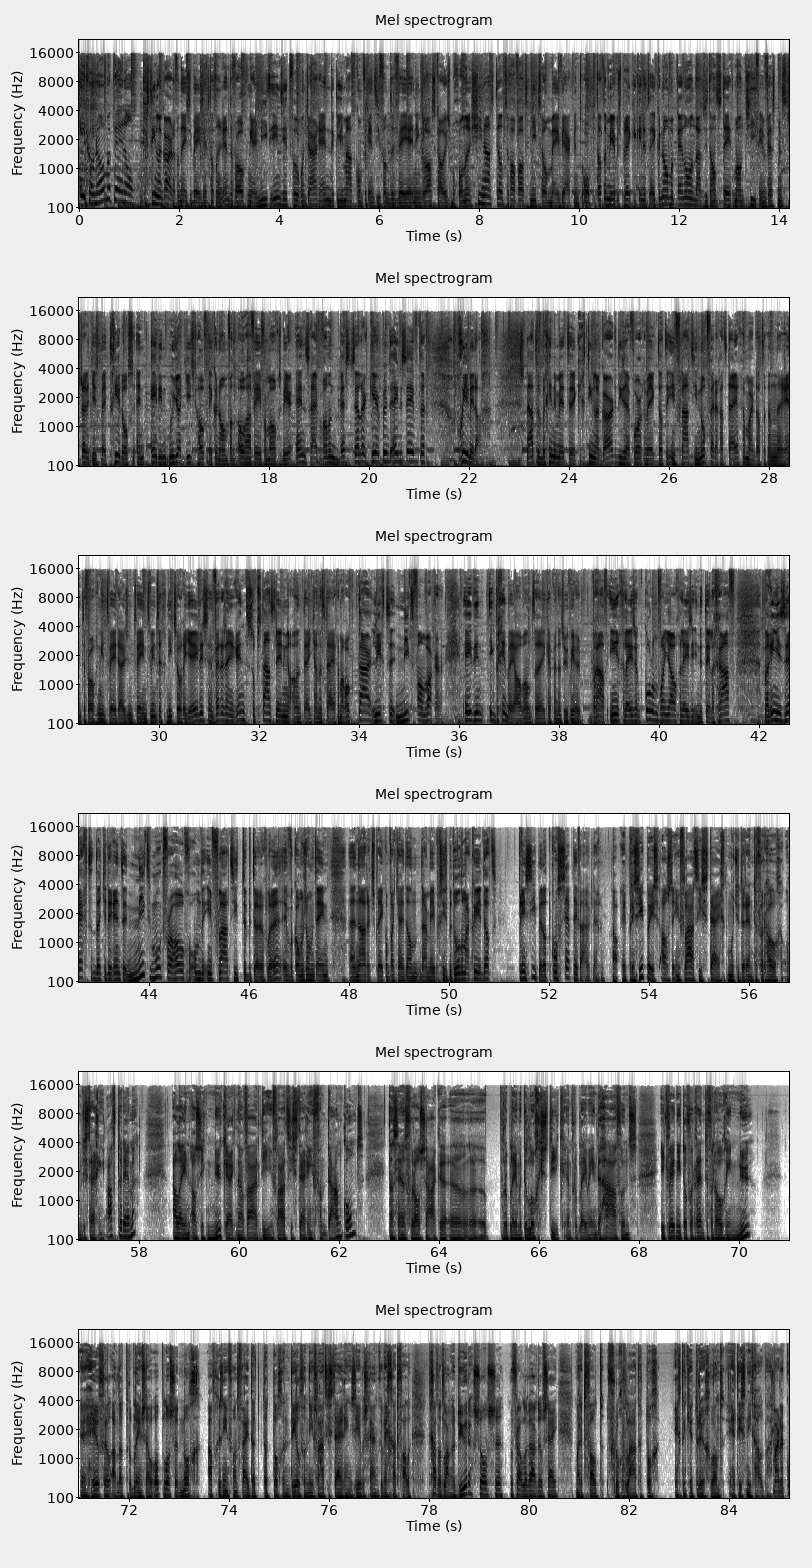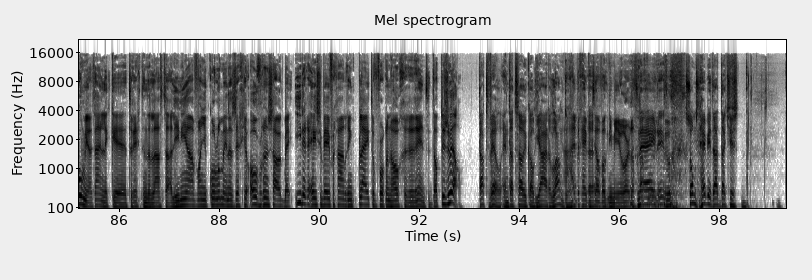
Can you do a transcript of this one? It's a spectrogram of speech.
Economenpanel. Christine Lagarde van ECB zegt dat een renteverhoging er niet in zit volgend jaar... en de klimaatconferentie van de VN in Glasgow is begonnen. China stelt zich alvast niet zo meewerkend op. Dat en meer bespreek ik in het Economenpanel. En daar zit Hans Stegeman, Chief Investment Strategist bij Triodos... en Edin Mujadjic, hoofdeconoom van OHV Vermogensbeheer... en schrijver van een bestseller Keerpunt 71. Goedemiddag. Laten we beginnen met uh, Christine Lagarde. Die zei vorige week dat de inflatie nog verder gaat stijgen... maar dat er een eh, renteverhoging in 2022 niet zo reëel is. En verder zijn rentes op staatsleningen al een tijdje aan het stijgen... maar ook daar ligt ze niet van wakker. Edin, ik begin bij jou, want uh, ik heb me natuurlijk weer braaf ingelezen. Een column van jou gelezen in de Telegraaf... waarin je zegt dat je de rente niet moet verhogen... om de inflatie te beteugelen. We komen zo meteen nader te spreken op wat jij dan daarmee precies bedoelde. Maar kun je dat principe, dat concept even uitleggen? Nou, het principe is als de inflatie stijgt, moet je de rente verhogen om die stijging af te remmen. Alleen als ik nu kijk naar waar die inflatiestijging vandaan komt, dan zijn het vooral zaken. Uh, problemen met de logistiek en problemen in de havens. Ik weet niet of een renteverhoging nu eh, heel veel aan dat probleem zou oplossen. Nog afgezien van het feit dat, dat toch een deel van die inflatiestijging zeer waarschijnlijk weg gaat vallen. Het gaat wat langer duren, zoals uh, mevrouw Lagarde zei. Maar het valt vroeg of later toch echt een keer terug, want het is niet houdbaar. Maar dan kom je uiteindelijk eh, terecht in de laatste alinea van je column... en dan zeg je, overigens zou ik bij iedere ECB-vergadering pleiten... voor een hogere rente. Dat dus wel. Dat wel, en dat zou ik al jarenlang doen. hij begreep het zelf ook niet meer, hoor. Dat nee, soms heb je dat, dat je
